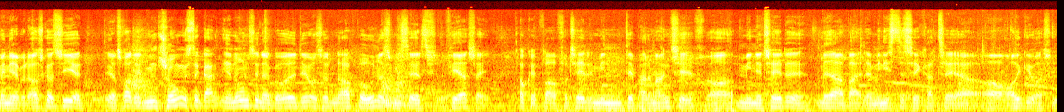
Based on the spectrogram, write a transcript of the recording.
Men jeg vil også godt sige, at jeg tror, det er den tungeste gang, jeg nogensinde har gået. Det var sådan op på Udenrigsministeriets fjerde sal. Okay. for at fortælle min departementchef og mine tætte medarbejdere, ministersekretærer og rådgiver osv.,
